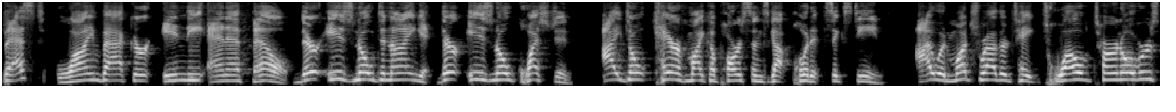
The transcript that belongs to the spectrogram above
best linebacker in the NFL. There is no denying it. There is no question. I don't care if Micah Parsons got put at 16. I would much rather take 12 turnovers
